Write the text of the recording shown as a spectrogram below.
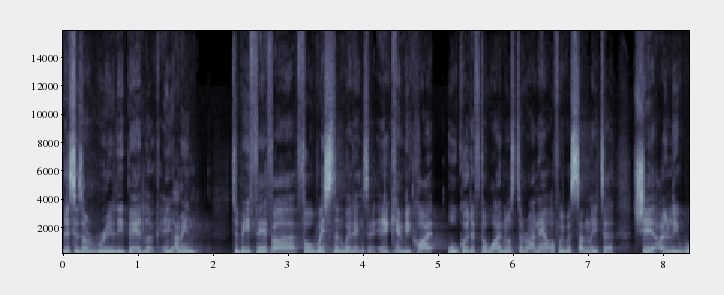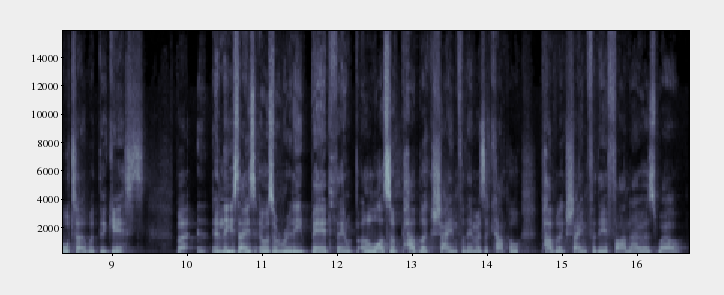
this is a really bad look. I mean, to be fair, for, for Western weddings, it, it can be quite awkward if the wine was to run out, if we were suddenly to share only water with the guests. But in these days, it was a really bad thing. Lots of public shame for them as a couple, public shame for their whānau as well.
